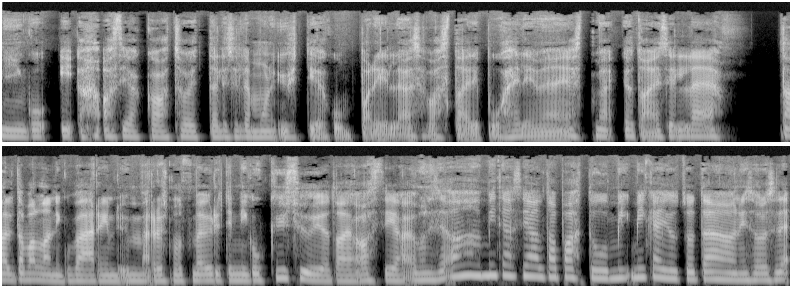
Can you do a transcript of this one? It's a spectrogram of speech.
niin kuin asiakkaat soitteli sille mun yhtiökumppanille ja se vastaili puhelimeen ja sitten mä jotain silleen, tämä oli tavallaan niin kuin väärin ymmärrys, mutta mä yritin niin kuin kysyä jotain asiaa. Ja mä olin se, Aa, mitä siellä tapahtuu, mikä juttu tämä on? Niin se oli sille,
